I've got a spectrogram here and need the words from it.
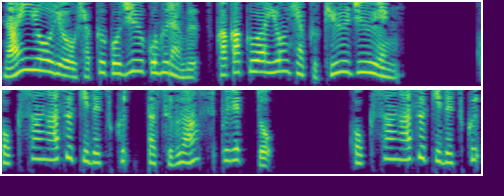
内容量 155g、価格は490円。国産小豆で作った粒あんスプレッド。国産小豆で作っ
